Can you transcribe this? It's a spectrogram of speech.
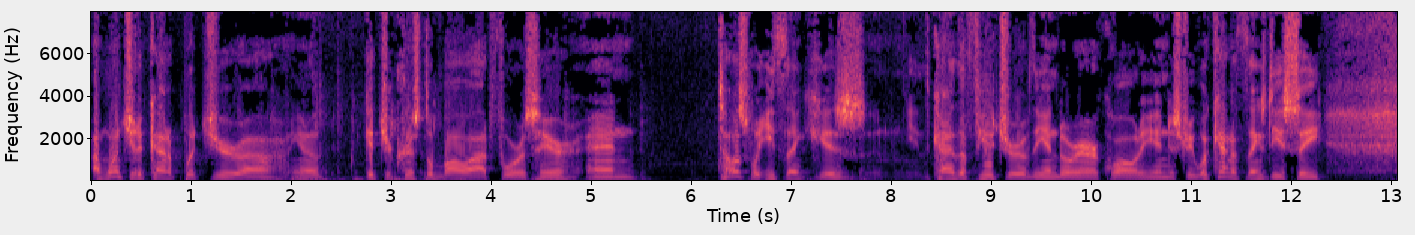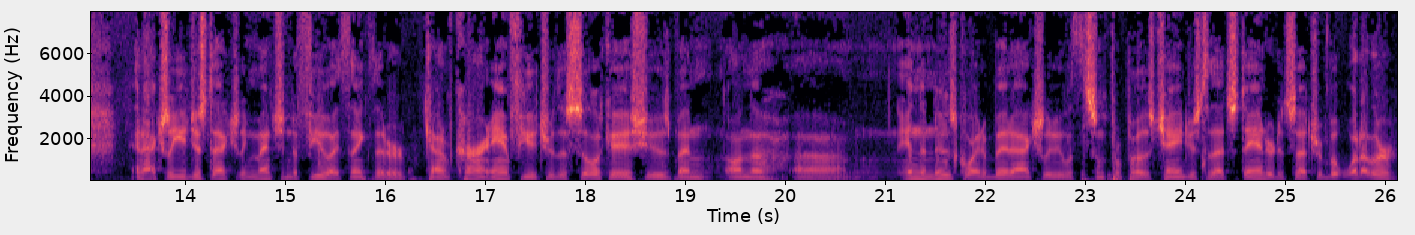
I want you to kind of put your, uh, you know, get your crystal ball out for us here, and tell us what you think is kind of the future of the indoor air quality industry. What kind of things do you see? And actually, you just actually mentioned a few, I think, that are kind of current and future. The silica issue has been on the uh, in the news quite a bit, actually, with some proposed changes to that standard, et cetera. But what other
